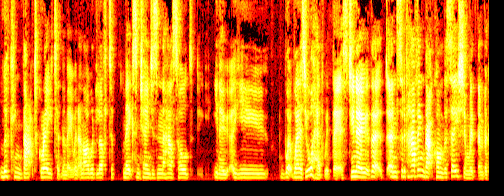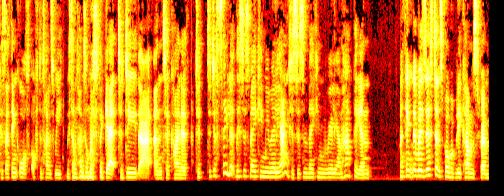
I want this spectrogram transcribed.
looking that great at the moment and i would love to make some changes in the household you know are you where's your head with this? Do you know that and sort of having that conversation with them because i think oftentimes we we sometimes almost forget to do that and to kind of to, to just say look this is making me really anxious. This is making me really unhappy. And i think the resistance probably comes from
